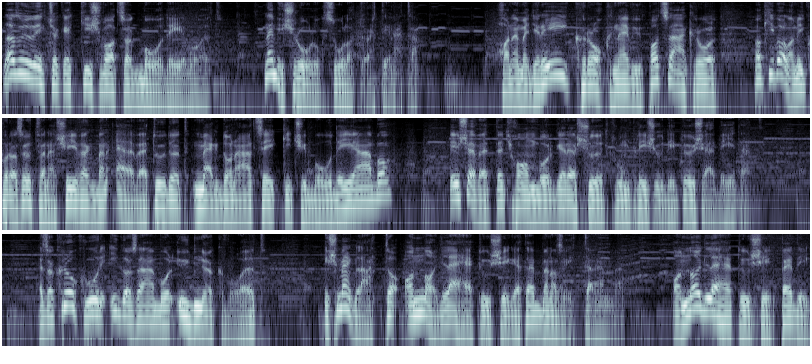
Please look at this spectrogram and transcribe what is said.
De az ővék csak egy kis vacak bódé volt. Nem is róluk szól a történetem. Hanem egy Ray Kroc nevű pacákról, aki valamikor az 50-es években elvetődött McDonald's kicsi bódéjába, és evett egy hamburgeres sült krumplis üdítős ebédet. Ez a Krok úr igazából ügynök volt, és meglátta a nagy lehetőséget ebben az étteremben. A nagy lehetőség pedig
